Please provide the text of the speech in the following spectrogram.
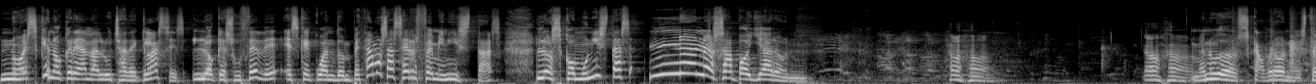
No es que no crean la lucha de clases, lo que sucede es que cuando empezamos a ser feministas, los comunistas no nos apoyaron. Ajá. Ajá. Menudos cabrones, te.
